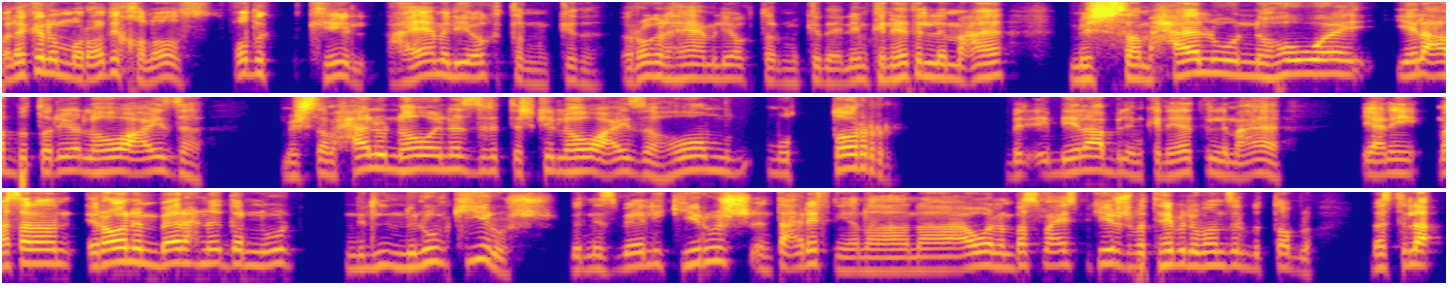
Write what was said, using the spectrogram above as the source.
ولكن المرة دي خلاص فاض الكيل هيعمل إيه أكتر من كده؟ الراجل هيعمل إيه أكتر من كده؟ الإمكانيات اللي معاه مش سامحة له إن هو يلعب بالطريقة اللي هو عايزها مش سامحة له إن هو ينزل التشكيل اللي هو عايزها هو مضطر بيلعب بالإمكانيات اللي معاه. يعني مثلا إيران إمبارح نقدر نقول نل- نلوم كيروش. بالنسبة لي كيروش أنت عارفني أنا أنا اول ما بسمع اسم كيروش بتهبل وبنزل بالطبلة. بس لأ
